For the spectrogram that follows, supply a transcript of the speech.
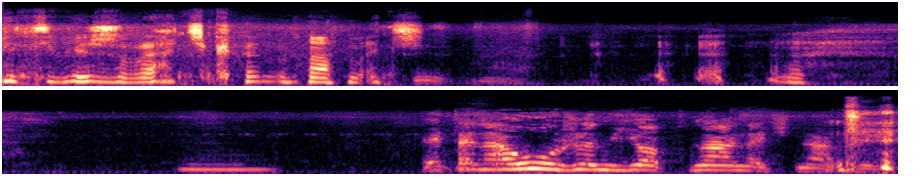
тебе жрачка на ночь. Это на ужин, ёб, на ночь нахуй.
